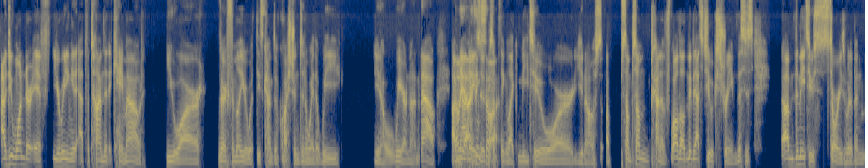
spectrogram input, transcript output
I do wonder if you're reading it at the time that it came out, you are very familiar with these kinds of questions in a way that we, you know, we are not now. Um, Oh, yeah, I nowadays, think would be so. something like Me Too or you know a- some some kind of. Although maybe that's too extreme. This is um, the Me Too stories would have been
